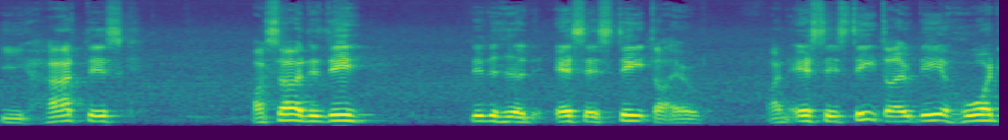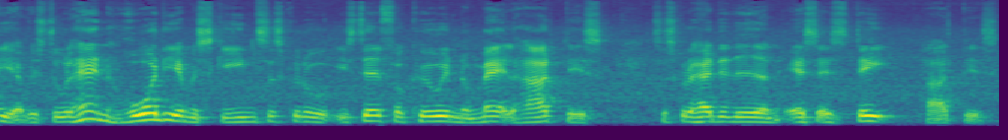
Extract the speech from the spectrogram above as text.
i harddisk. Og så er det det, det der hedder SSD-drev. Og en SSD-drev, det er hurtigere. Hvis du vil have en hurtigere maskine, så skal du i stedet for at købe en normal harddisk, så skal du have det, der hedder en SSD harddisk.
